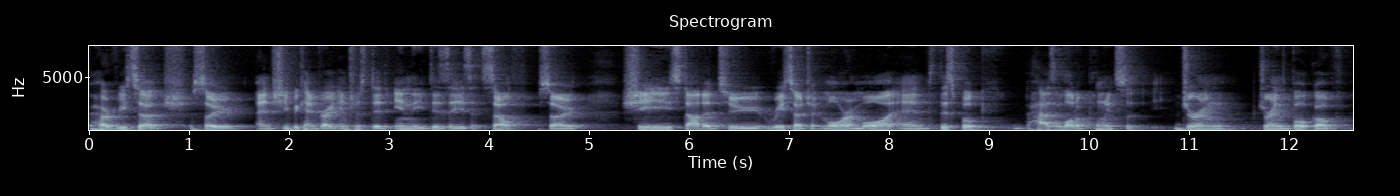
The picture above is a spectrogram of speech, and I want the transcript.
her research. So, and she became very interested in the disease itself. So, she started to research it more and more. And this book has a lot of points during during the book of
